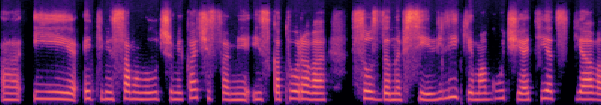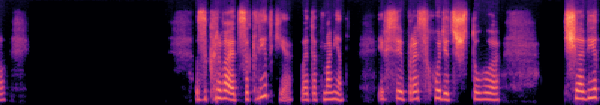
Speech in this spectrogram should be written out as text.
а, и этими самыми лучшими качествами, из которого созданы все великий, могучий Отец, Дьявол. закрываются клетки в этот момент, и все происходит, что человек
